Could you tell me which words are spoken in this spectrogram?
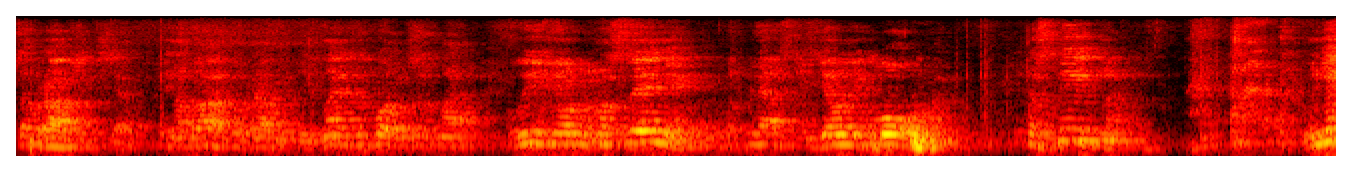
собравшихся, і набагато грамотні, знає закон, все знає. Вы из него тут на сцене, под пляски, сделали клоуна. Это стыдно. Мне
